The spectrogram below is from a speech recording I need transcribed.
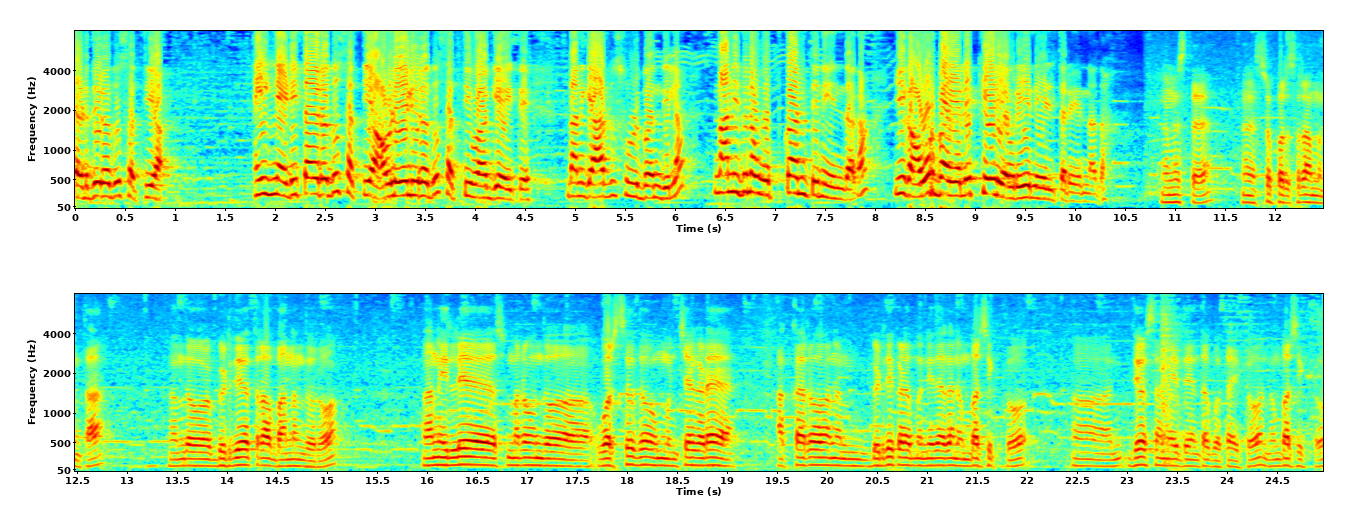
ನಡೆದಿರೋದು ಸತ್ಯ. ಈಗ ನಡೀತಾ ಇರೋದು ಸತ್ಯ, ಅವಳು ಹೇಳಿರೋದು ಸತ್ಯವಾಗಿ ಐತೆ. ನನಗೆ ಯಾರು ಸುಳ್ಳು ಬಂದಿಲ್ಲ. ನಾನು ಇದನ್ನ ಒಪ್ಕೊಂತೀನಿ ಅಂದಾಗ, ಈಗ ಅವ್ರ ಬಾಯಲ್ಲೇ ಕೇಳಿ ಅವ್ರು ಏನು ಹೇಳ್ತಾರೆ ಅನ್ನೋದ. ನಮಸ್ತೆ, ನನ್ನ ಹೆಸರು ಪರಶುರಾಮ್ ಅಂತ. ನಂದು ಬಿಡದಿ ಹತ್ರ ಬಾನಂದೂರು. ನಾನು ಇಲ್ಲಿ ಸುಮಾರು ಒಂದು ವರ್ಷದ ಮುಂಚೆಗಡೆ ಅಕ್ಕರು ನಮ್ಮ ಬಿಡದಿ ಕಡೆ ಬಂದಿದ್ದಾಗ ನಂಬರ್ ಸಿಕ್ತು. ದೇವಸ್ಥಾನ ಇದೆ ಅಂತ ಗೊತ್ತಾಯಿತು, ನಂಬರ್ ಸಿಕ್ತು.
